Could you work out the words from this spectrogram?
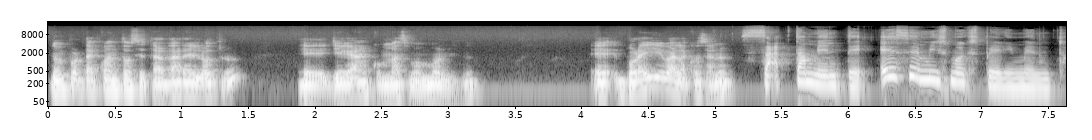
no importa cuánto se tardara el otro, eh, llegaran con más bombones. ¿no? Por ahí iba la cosa, ¿no? Exactamente, ese mismo experimento.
